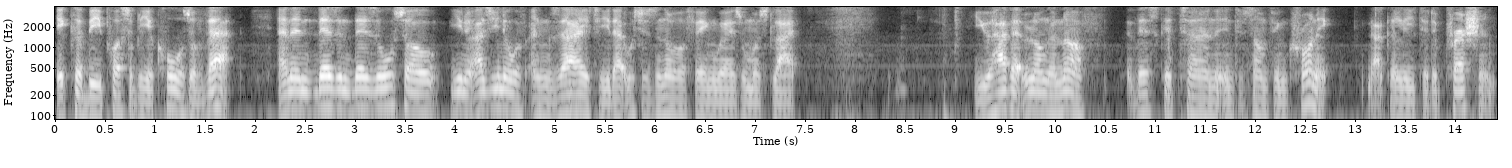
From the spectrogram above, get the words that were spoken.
it could be possibly a cause of that. And then there's there's also you know as you know with anxiety that which is another thing where it's almost like you have it long enough this could turn into something chronic that could lead to depression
